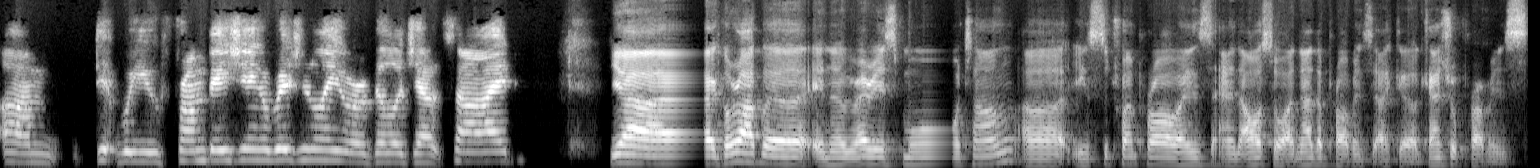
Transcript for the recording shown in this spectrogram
Um, did, were you from Beijing originally or a village outside? Yeah, I grew up uh, in a very small town uh, in Sichuan province and also another province like uh, Gansu province.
